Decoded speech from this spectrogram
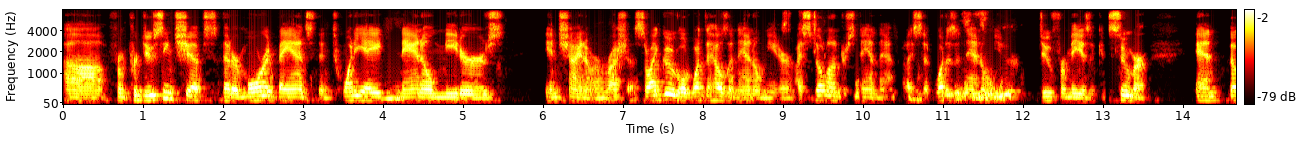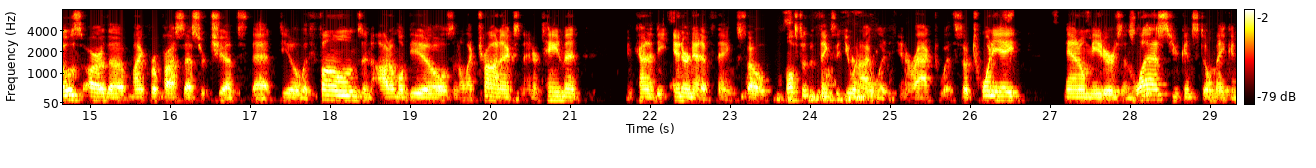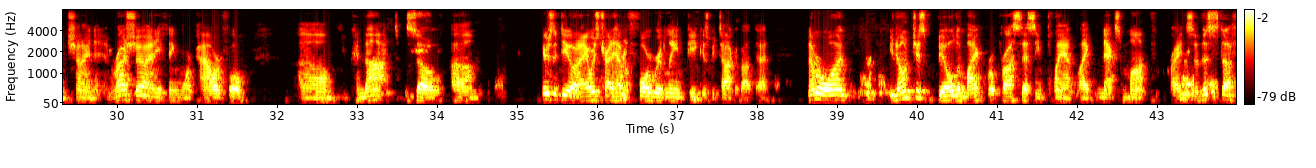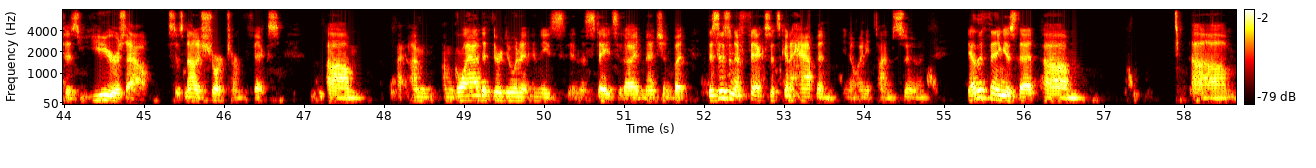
uh, from producing chips that are more advanced than 28 nanometers in China or Russia. So I Googled what the hell's a nanometer. I still don't understand that, but I said, what does a nanometer do for me as a consumer? And those are the microprocessor chips that deal with phones and automobiles and electronics and entertainment and kind of the Internet of Things. So most of the things that you and I would interact with. So 28 nanometers and less, you can still make in China and Russia. Anything more powerful, um, you cannot. So um, here's the deal, and I always try to have a forward lean Pete as we talk about that. Number one, you don't just build a microprocessing plant like next month, right? So this stuff is years out. This is not a short-term fix. Um, I, am I'm, I'm glad that they're doing it in these in the states that I had mentioned, but this isn't a fix. It's going to happen, you know, anytime soon. The other thing is that um, um,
